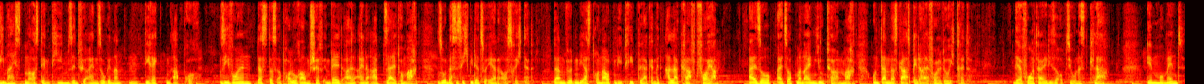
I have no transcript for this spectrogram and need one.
Die meisten aus dem Team sind für einen sogenannten direkten Abbruch. Sie wollen, dass das Apollo-Raumschiff im Weltall eine Art Salto macht, so dass es sich wieder zur Erde ausrichtet. Dann würden die Astronauten die Triebwerke mit aller Kraft feuern. Also als ob man einen U-Turn macht und dann das Gaspedal voll durchtritt. Der Vorteil dieser Option ist klar. Im Moment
